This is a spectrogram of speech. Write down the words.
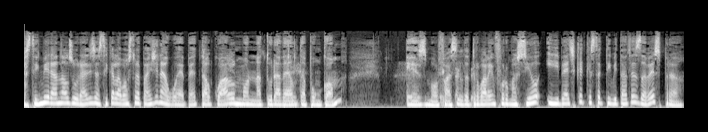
Estic mirant els horaris, estic a la vostra pàgina web, eh, tal qual, mm -hmm. montnaturadelta.com. És molt fàcil Exacte. de trobar la informació i veig que aquesta activitat és de vespre.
